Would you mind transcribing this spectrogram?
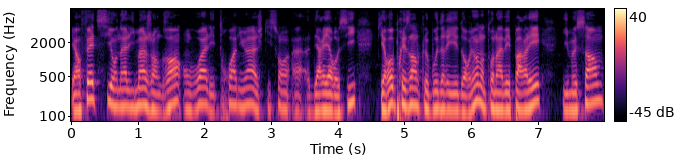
Et en fait, si on a l'image en grand, on voit les trois nuages qui sont euh, derrière aussi, qui représentent le baudrier d'Orient, dont on avait parlé, il me semble,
